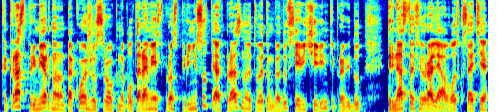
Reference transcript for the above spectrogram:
Как раз примерно на такой же срок, на полтора месяца просто перенесут и отпразднуют в этом году. Все вечеринки проведут 13 февраля. Вот, кстати,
